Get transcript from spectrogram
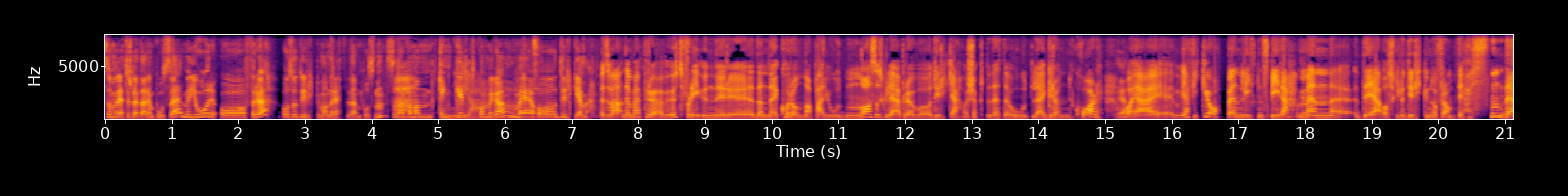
Som rett og slett er en pose med jord og frø, og så dyrker man rett i den posen. Så da kan man enkelt komme i gang med å dyrke hjemme. Vet du hva, det må jeg prøve ut, fordi under eh, denne koronaperioden nå så skulle jeg prøve å dyrke, og kjøpte dette Odle grønnkål. Ja. Og jeg, jeg, fikk jo opp en liten spire, ja. men det å skulle dyrke noe fram til høsten, det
